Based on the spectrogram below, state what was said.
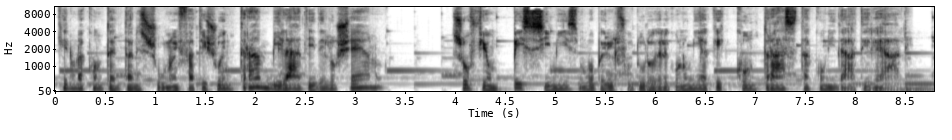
che non accontenta nessuno. Infatti su entrambi i lati dell'oceano soffia un pessimismo per il futuro dell'economia che contrasta con i dati reali.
